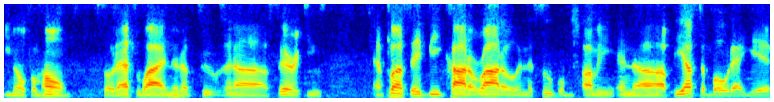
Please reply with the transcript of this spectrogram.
you know, from home. So that's why I ended up choosing uh, Syracuse. And plus, they beat Colorado in the Super. I mean, in the uh, Fiesta Bowl that year,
